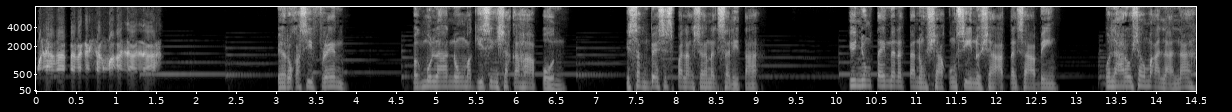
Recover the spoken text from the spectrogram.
wala nga talaga siyang maalala. Pero kasi friend, magmula nung magising siya kahapon, isang beses pa lang siyang nagsalita. Yun yung time na nagtanong siya kung sino siya at nagsabing wala raw siyang maalala.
